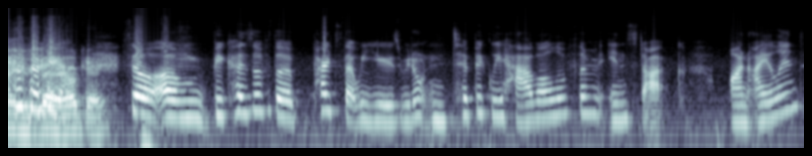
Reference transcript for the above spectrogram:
Online is better, okay. So um, because of the parts that we use, we don't typically have all of them in stock on island.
